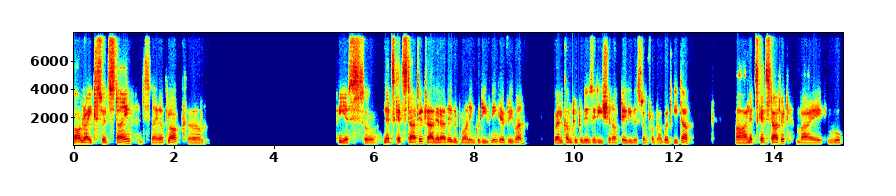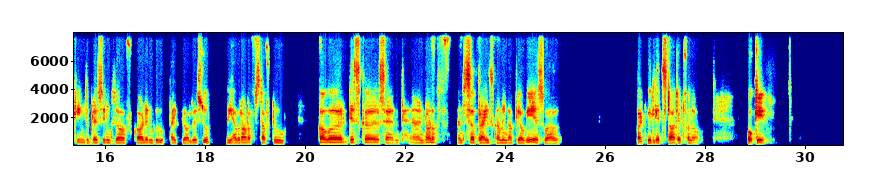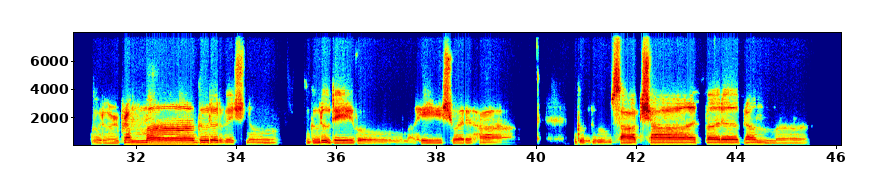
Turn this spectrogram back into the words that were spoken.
All right, so it's time. It's nine o'clock. Um, yes, so let's get started. Radhe Radhe. Good morning, good evening, everyone. Welcome to today's edition of Daily Wisdom from Bhagavad Gita. Uh, let's get started by invoking the blessings of God and Guru, like we always do. We have a lot of stuff to cover, discuss, and and a lot of and surprise coming up your way as well. But we'll get started for now. Okay गुरुर् Brahma गुरुर्विष्णू गुरुदेव महेश्वर हा गुरु साक्षात पर ब्रह्म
